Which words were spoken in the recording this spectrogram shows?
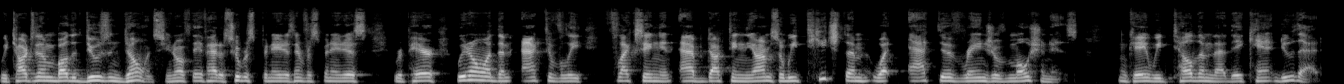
We talk to them about the do's and don'ts. You know, if they've had a supraspinatus, infraspinatus repair, we don't want them actively flexing and abducting the arm. So we teach them what active range of motion is. Okay, we tell them that they can't do that.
